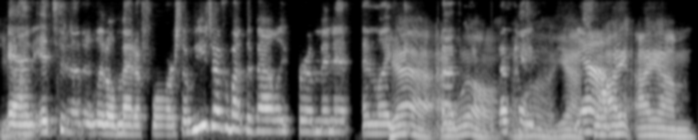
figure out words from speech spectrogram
Yeah. And it's another little metaphor. So will you talk about the valley for a minute and like Yeah, I will. Okay. I will. Yeah. yeah. So I I um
